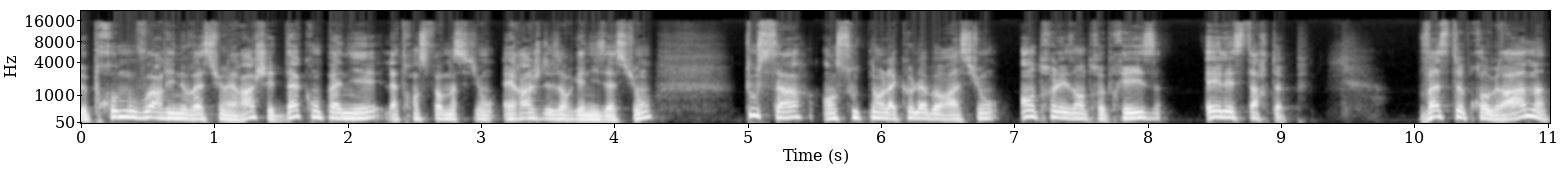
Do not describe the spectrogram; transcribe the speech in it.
de promouvoir l'innovation RH et d'accompagner la transformation RH des organisations. Tout ça en soutenant la collaboration entre les entreprises et les startups. Vaste programme.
